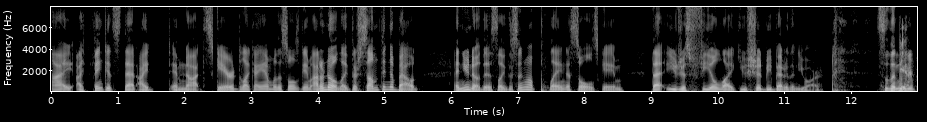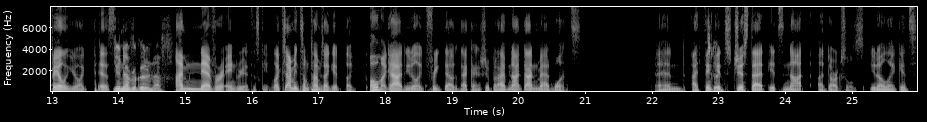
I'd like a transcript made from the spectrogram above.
I I think it's that I am not scared like I am with a Souls game. I don't know. Like there's something about, and you know this. Like there's something about playing a Souls game that you just feel like you should be better than you are. so then when Yeah. you're failing, you're like pissed. You're never good enough. I'm never angry at this game. Like I mean, sometimes I get like, oh my god, you know, like freaked out, that kind of shit. But I've not gotten mad once. And I think good. it's just that it's not a Dark Souls. You know, like it's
